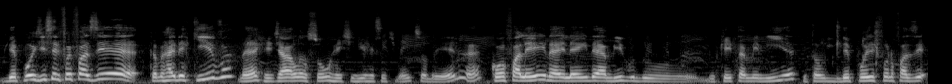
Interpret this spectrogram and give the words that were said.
Depois disso, ele foi fazer Kamen Rider Kiva, né? Que a gente já lançou um Henshin recentemente sobre ele, né? Como eu falei, né? Ele ainda é amigo do, do Keita Memiya. Então depois eles foram fazer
